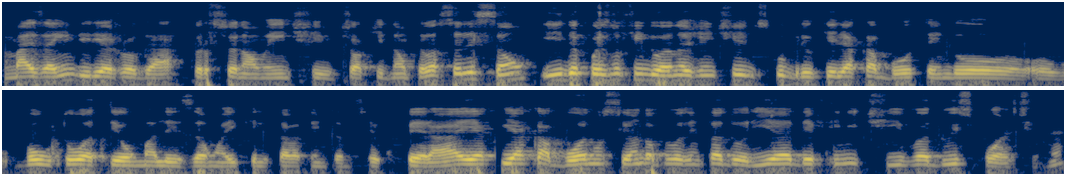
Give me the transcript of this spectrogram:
mas ainda iria jogar profissionalmente, só que não pela seleção. E depois no fim do ano a gente descobriu que ele acabou tendo, voltou a ter uma lesão aí que ele estava tentando se recuperar e, e acabou anunciando a aposentadoria definitiva do esporte, né?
